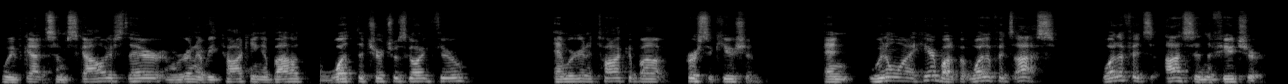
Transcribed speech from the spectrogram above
we've got some scholars there, and we're going to be talking about what the church was going through. And we're going to talk about persecution. And we don't want to hear about it, but what if it's us? What if it's us in the future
